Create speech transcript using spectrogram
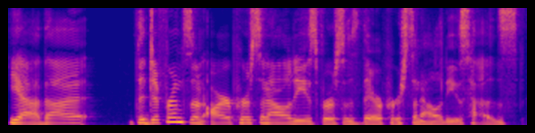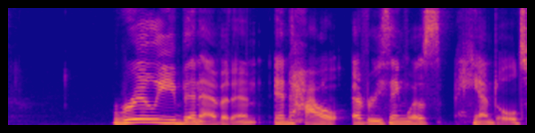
yeah that the difference in our personalities versus their personalities has really been evident in how everything was handled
